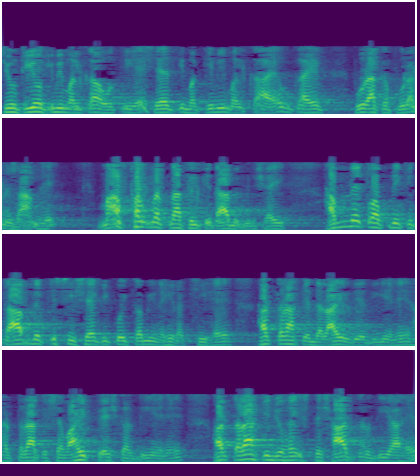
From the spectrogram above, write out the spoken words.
च्यूटियों की भी मलका होती है, शहद की मक्की भी मलका है, उनका एक पूरा का पूरा निज़ाम है। माफ़ फ़र्क रखना फिल किताब बिन शाही हमने तो अपनी किताब में किसी शय की कोई कमी नहीं रखी है। हर तरह के दलाइल दे दिए हैं, हर तरह के शवाहिद पेश कर दिए हैं, हर तरह की जो है इस्तेशाद कर दिया है।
